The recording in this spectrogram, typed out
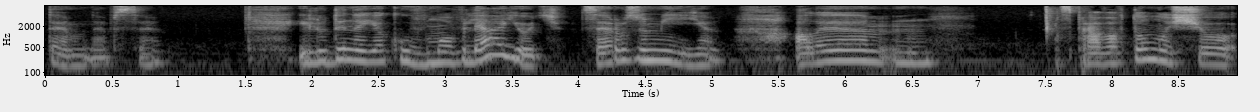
темне все. І людина, яку вмовляють, це розуміє. Але справа в тому, що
